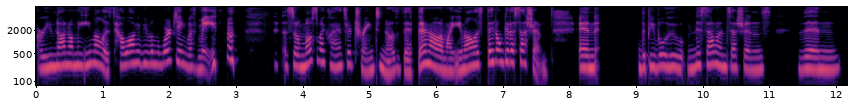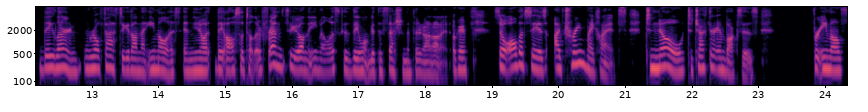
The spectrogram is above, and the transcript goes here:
Are you not on my email list? How long have you been working with me? so most of my clients are trained to know that if they're not on my email list, they don't get a session. And the people who miss out on sessions then they learn real fast to get on that email list. And you know what? They also tell their friends to get on the email list because they won't get the session if they're not on it. Okay. So all that to say is I've trained my clients to know to check their inboxes for emails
